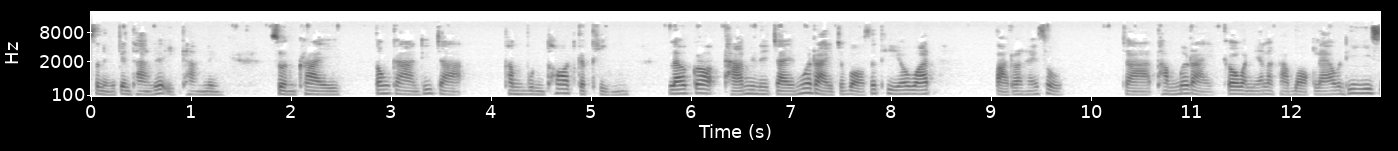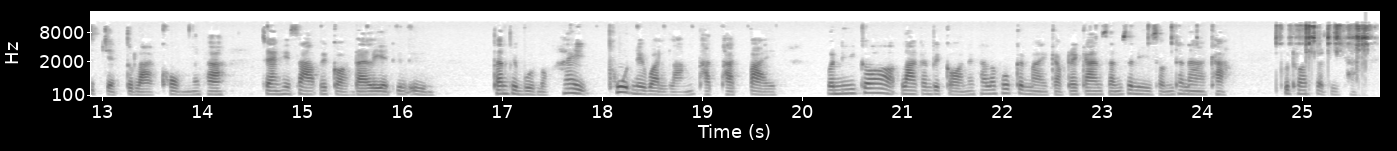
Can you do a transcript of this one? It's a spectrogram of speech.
เสนอเป็นทางเลือกอีกทางหนึ่ง ส่วนใครต้องการที่จะทำบุญทอดกระถิ่นแล้วก็ถามอยู่ในใจเมื่อไหร่จะบอกสักทีวัดป่าดอนไฮโศกจะทำเมื่อไหร่ ก็วันนี้แหละค่ะบอกแล้ววันที่ 27 ตุลาคมนะคะ แจ้งให้ทราบไปก่อนรายละเอียดอื่น ๆ ท่านไปบูลบอกให้พูดในวันหลังถัดๆไป วันนี้ก็ลากันไปก่อนนะคะ แล้วพบกันใหม่กับรายการสันสนีสนทนาค่ะพุทธวสวัสดีค่ะ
